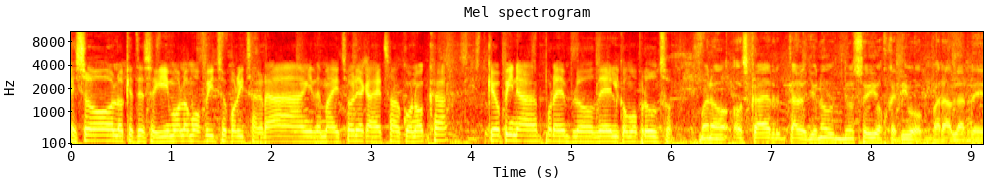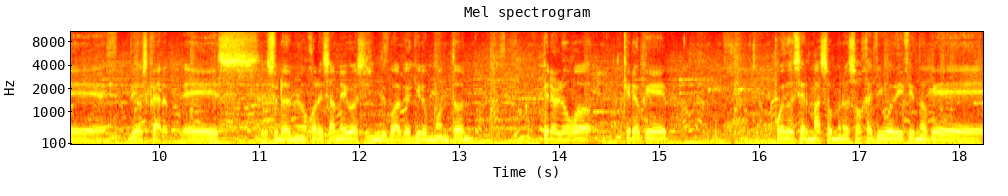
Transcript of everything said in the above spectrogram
Eso, los que te seguimos, lo hemos visto por Instagram y demás historias que has estado con Oscar. ¿Qué opinas, por ejemplo, de él como productor? Bueno, Oscar, claro, yo no, no soy objetivo para hablar de, de Oscar. Es, es uno de mis mejores amigos, es un tipo al que quiero un montón. Pero luego creo que puedo ser más o menos objetivo diciendo que,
